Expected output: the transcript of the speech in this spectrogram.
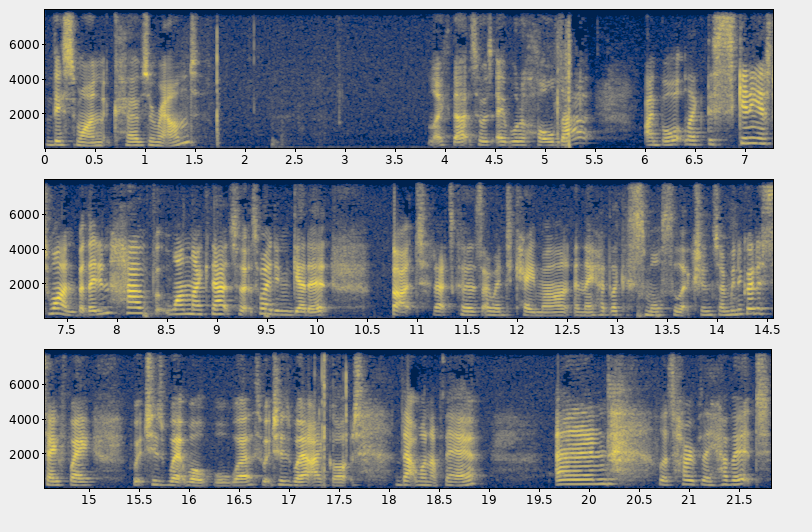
this one curves around like that so it's able to hold that I bought like the skinniest one, but they didn't have one like that, so that's why I didn't get it. But that's because I went to Kmart and they had like a small selection. So I'm going to go to Safeway, which is where, well, Woolworths, which is where I got that one up there. And let's hope they have it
